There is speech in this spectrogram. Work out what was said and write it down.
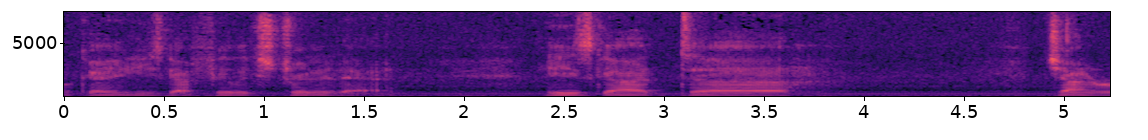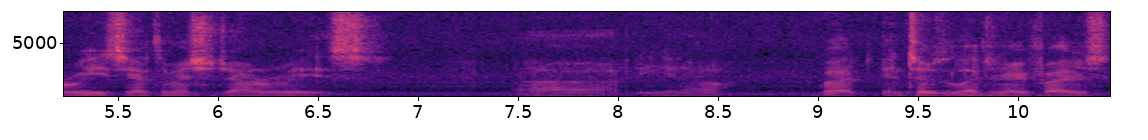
Okay, he's got Felix Trinidad. He's got uh, John Ruiz. You have to mention John Ruiz. Uh, you know, but in terms of legendary fighters,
